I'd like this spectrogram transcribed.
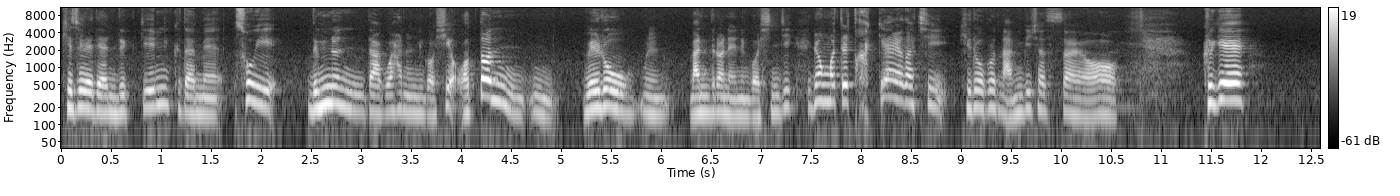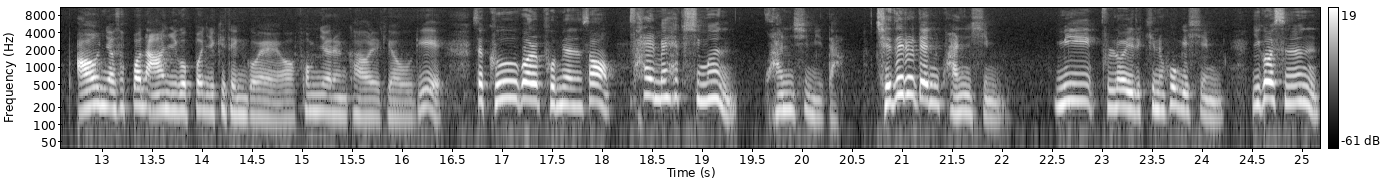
계절에 대한 느낌, 그 다음에 소위 늙는다고 하는 것이 어떤 음, 외로움을 만들어내는 것인지 이런 것들 다 깨알같이 기록으로 남기셨어요. 그게 96번, 97번 이렇게 된 거예요. 봄, 여름, 가을, 겨울이. 그래서 그걸 보면서 삶의 핵심은 관심이다. 제대로 된 관심이 불러일으키는 호기심. 이것은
